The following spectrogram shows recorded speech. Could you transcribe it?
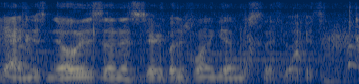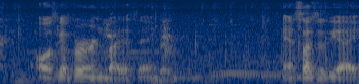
Yeah, and this no is unnecessary, but I just want to get him just because I feel like it's almost got burned by the thing. And sucks to the guy.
